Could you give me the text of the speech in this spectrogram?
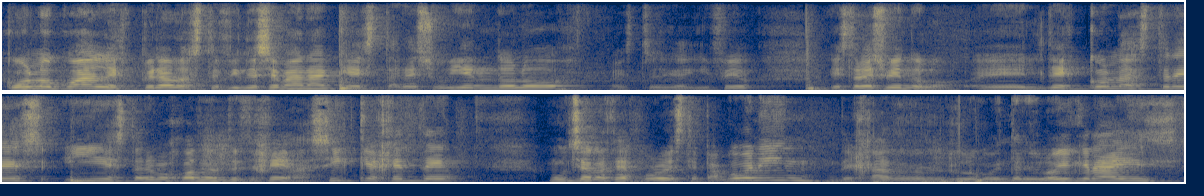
Con lo cual, esperado este fin de semana que estaré subiéndolo. Esto es aquí feo. Estaré subiéndolo el deck con las tres y estaremos jugando en el TCG. Así que, gente, muchas gracias por este pack opening. Dejar los comentarios lo que queráis.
